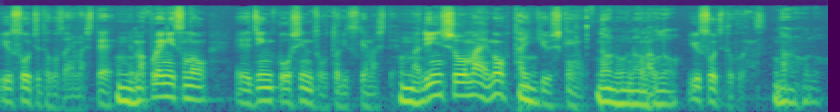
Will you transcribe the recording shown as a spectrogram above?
いう装置でございまして、うん、まあ、これにその人工心臓を取り付けまして、うん、まあ、臨床前の耐久試験を行うという装置でございます。なるほど。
